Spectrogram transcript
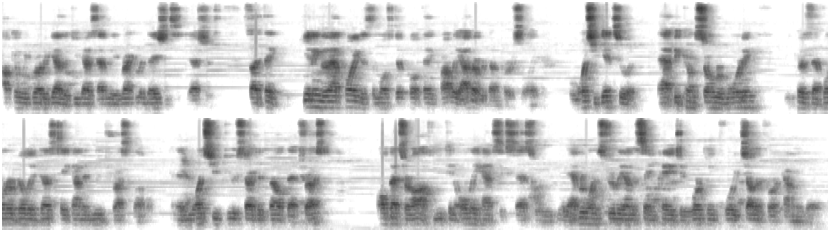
How can we grow together? Do you guys have any recommendations, suggestions? So I think getting to that point is the most difficult thing probably I've ever done personally. But once you get to it, that becomes so rewarding because that vulnerability does take on a new trust level. And yeah. once you do start to develop that trust, all bets are off. You can only have success when, when everyone is truly on the same page and working for each other for a common goal. Yeah.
